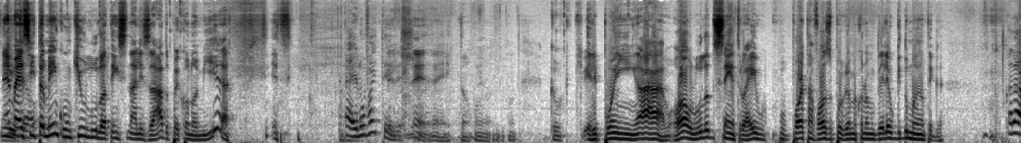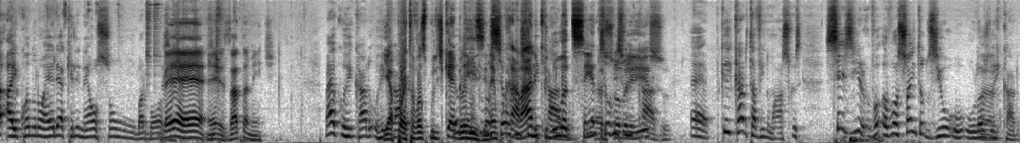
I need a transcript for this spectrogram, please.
É, mas assim, também com o que o Lula tem sinalizado pra economia. É, ele não vai ter isso. é, é, então. Ele põe. Ah, ó, o Lula do centro. Aí o, o porta-voz do programa econômico dele é o Guido Mantega. Aí quando não é ele, é aquele Nelson Barbosa. É, é, é, exatamente. Mas é que o Ricardo. O E a Ricardo porta-voz política é Glaze, né? ouvisse Caralho, o que Lula Ricardo. de centro. o sobre Ricardo. isso. É, porque o Ricardo tá vindo mal. As coisas. Vocês viram. vou- Eu vou só introduzir o, o lance É. do Ricardo.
